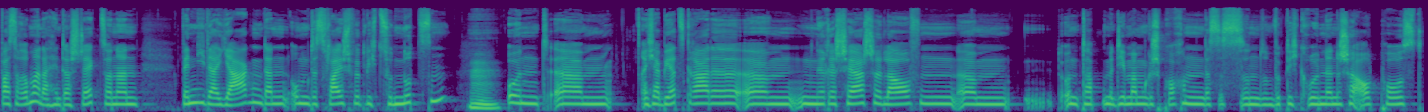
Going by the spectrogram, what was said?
was auch immer dahinter steckt, sondern wenn die da jagen, dann um das Fleisch wirklich zu nutzen. Hm. Und ähm, ich habe jetzt gerade ähm, eine Recherche laufen ähm, und habe mit jemandem gesprochen, das ist so ein, so ein wirklich grönländischer Outpost.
